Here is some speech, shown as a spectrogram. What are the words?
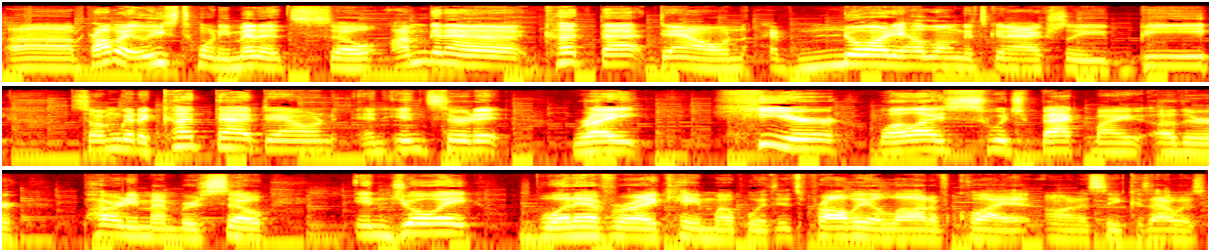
uh, probably at least 20 minutes. So I'm gonna cut that down. I have no idea how long it's gonna actually be. So I'm gonna cut that down and insert it right here while I switch back my other party members. So enjoy whatever I came up with. It's probably a lot of quiet, honestly, because I was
